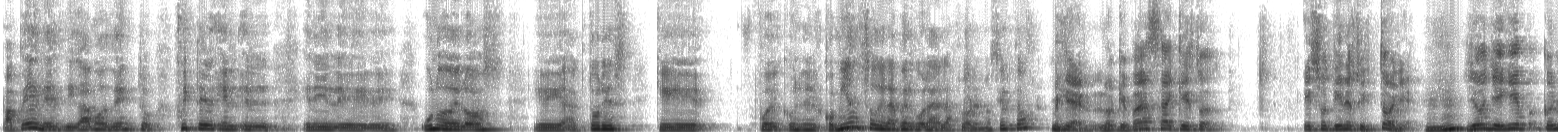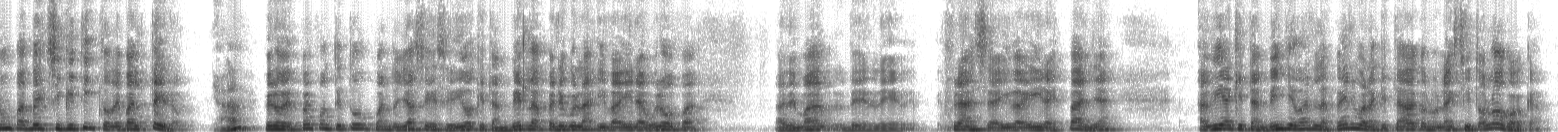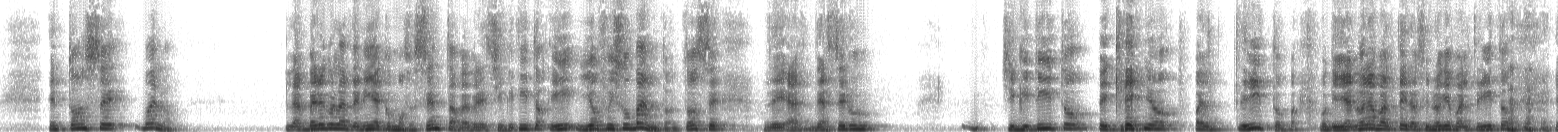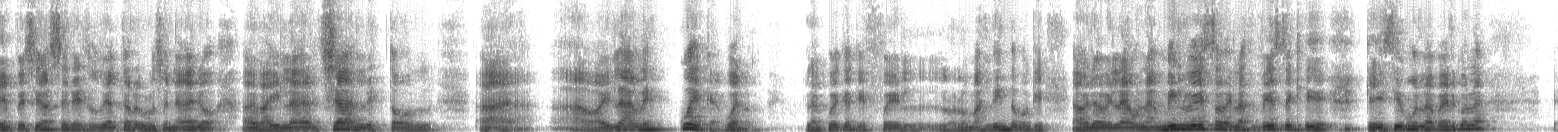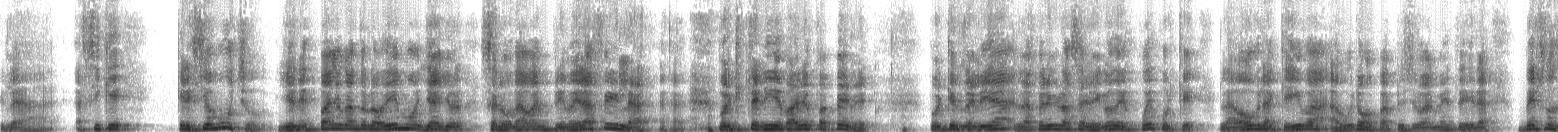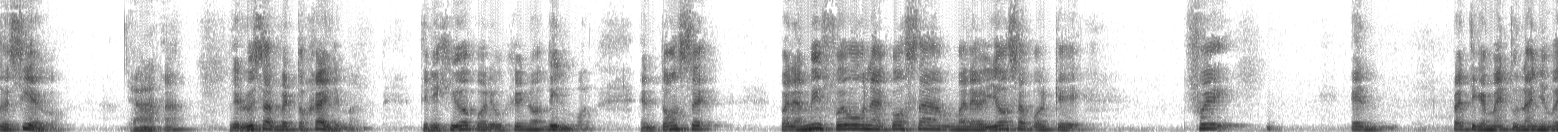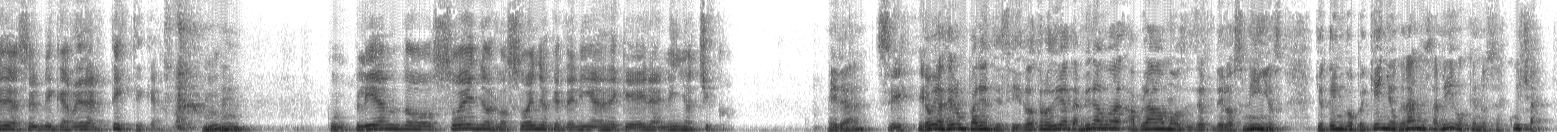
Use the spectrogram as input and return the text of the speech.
papeles, digamos, dentro. Fuiste el, el- el- el, eh, uno de los eh, actores que fue con el comienzo de la pérgola de las flores, ¿no es cierto? Mira, lo que pasa es que eso, eso tiene su historia. Yo llegué con un papel chiquitito de paltero, ¿Ya? pero después ponte tú, cuando ya se decidió que también la película iba a ir a Europa, además de, de Francia, iba a ir a España, había que también llevar la pérgola que estaba con un éxito loco acá. Entonces, bueno, la pérgola tenía como 60 papeles chiquititos y yo fui sumando. Entonces, de, de hacer un chiquitito, pequeño palterito, pa- porque ya no era paltero, sino que palterito, empecé a ser estudiante revolucionario, a bailar charleston, a, a bailarles cueca. Bueno, la cueca que fue lo, lo más lindo porque habrá bailado unas mil veces de las veces que, que hicimos la pérgola. La, así que creció mucho. Y en España cuando lo vimos ya yo se lo daba en primera fila, porque tenía varios papeles. Porque en realidad la película se llegó después porque la obra que iba a Europa principalmente era Versos de Ciego. ¿ah? de Luis Alberto Heidemann, dirigido por Eugenio Dilmon. Entonces, para mí fue una cosa maravillosa porque fue en prácticamente un año y medio hacer mi carrera artística, cumpliendo sueños, los sueños que tenía desde que era niño chico. Mira. Sí. Yo voy a hacer un paréntesis. El otro día también hablábamos de, de los niños. Yo tengo pequeños, grandes amigos que nos escuchan.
